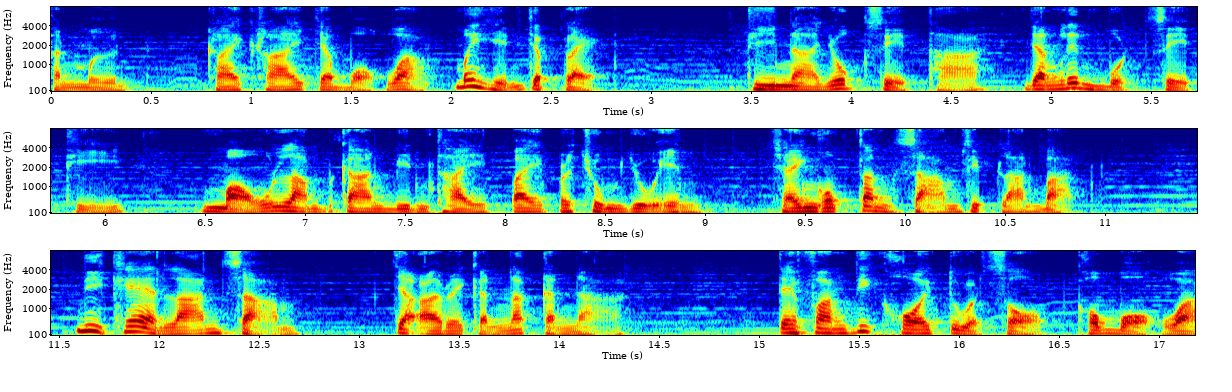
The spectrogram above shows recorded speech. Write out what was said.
กันเมิน คล้ายๆจะบอกว่าไม่เห็นจะแปลก ที่นายกเศรษฐายังเล่นบทเศรษฐี เหมาลำการบินไทยไปประชุม UN ใช้งบตั้ง 30 ล้านบาท นี่แค่ล้านสามจะอะไรกันนักกันหนา แต่ฟังที่คอยตรวจสอบเขาบอกว่า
